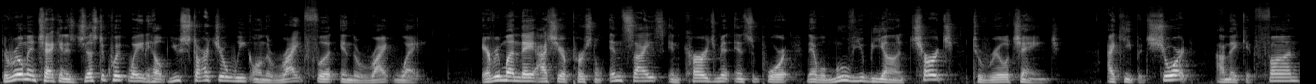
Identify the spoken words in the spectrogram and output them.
The Real Men Check In is just a quick way to help you start your week on the right foot in the right way. Every Monday, I share personal insights, encouragement, and support that will move you beyond church to real change. I keep it short, I make it fun,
